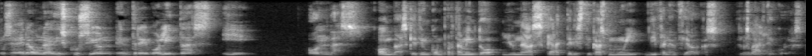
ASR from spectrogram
O sea, era una discusión entre bolitas y ondas. Ondas, que tiene un comportamiento y unas características muy diferenciadas, las partículas.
